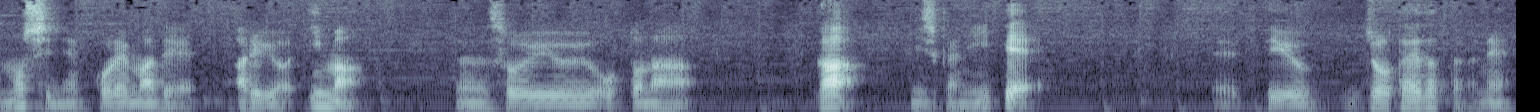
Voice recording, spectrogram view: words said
もしね、これまで、あるいは今、そういう大人が身近にいて、っていう状態だったらね、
